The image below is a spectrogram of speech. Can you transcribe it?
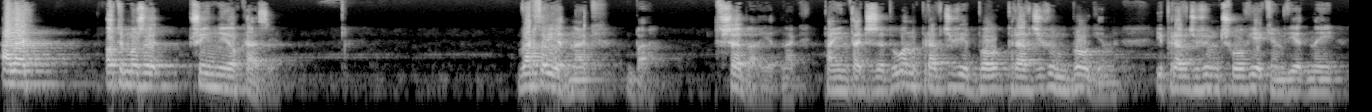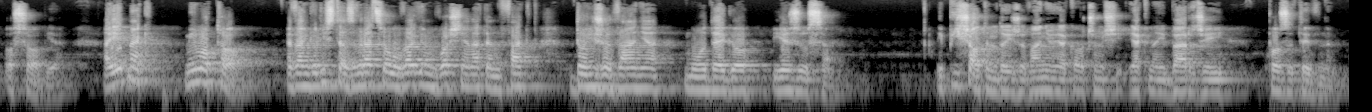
Ale o tym może przy innej okazji. Warto jednak, ba, trzeba jednak pamiętać, że był on prawdziwie bo, prawdziwym Bogiem i prawdziwym człowiekiem w jednej osobie. A jednak mimo to ewangelista zwraca uwagę właśnie na ten fakt dojrzewania młodego Jezusa. I pisze o tym dojrzewaniu jako o czymś jak najbardziej pozytywnym.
